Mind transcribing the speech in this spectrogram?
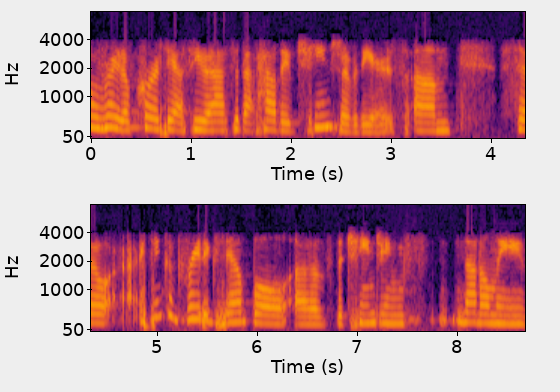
Oh, right, of course, yes. You asked about how they've changed over the years. Um, so I think a great example of the changing not only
